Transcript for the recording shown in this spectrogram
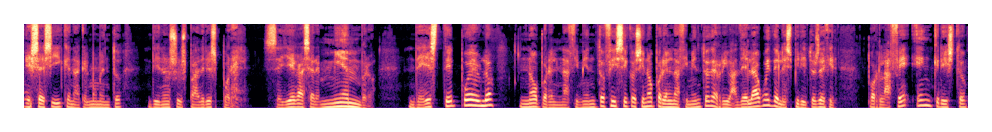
ese sí que en aquel momento dieron sus padres por él. Se llega a ser miembro de este pueblo no por el nacimiento físico, sino por el nacimiento de arriba, del agua y del Espíritu, es decir, por la fe en Cristo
